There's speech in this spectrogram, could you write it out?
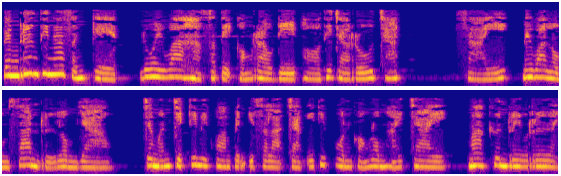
เป็นเรื่องที่น่าสังเกตด้วยว่าหากสติของเราดีพอที่จะรู้ชัด ใสไม่ว่าลมสั้นหรือลมยาว จะเหมือนจิตที่มีความเป็นอิสระจากอิทธิพลของลมหายใจมากขึ้นเรื่อย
